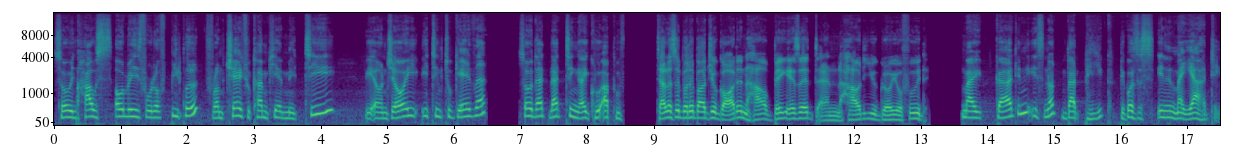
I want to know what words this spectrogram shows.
So in house always full of people from church who come here make tea. We enjoy eating together. So that, that thing I grew up with. Tell us a bit about your garden. How big is it and how do you grow your food? My garden is not that big because it's in my yard.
